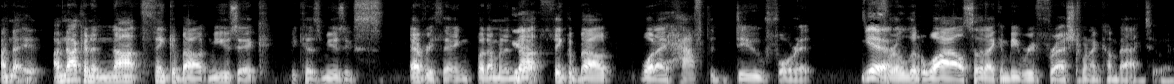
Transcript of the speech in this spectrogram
i'm not i'm not gonna not think about music because music's everything but i'm gonna Yeah. not think about what i have to do for it Yeah. for a little while so that i can be refreshed when i come back to it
